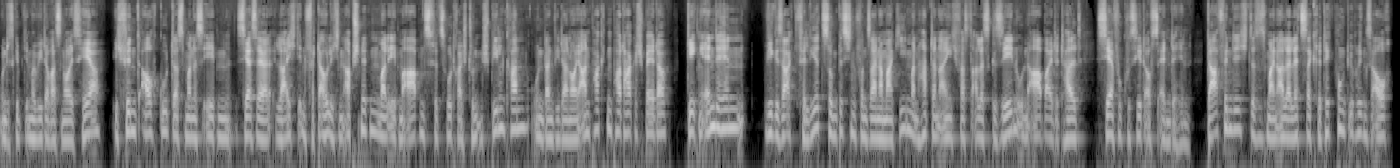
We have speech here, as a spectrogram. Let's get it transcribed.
Und es gibt immer wieder was Neues her. Ich finde auch gut, dass man es eben sehr, sehr leicht in verdaulichen Abschnitten mal eben abends für zwei, drei Stunden spielen kann und dann wieder neu anpackt ein paar Tage später. Gegen Ende hin, wie gesagt, verliert so ein bisschen von seiner Magie. Man hat dann eigentlich fast alles gesehen und arbeitet halt sehr fokussiert aufs Ende hin. Da finde ich, das ist mein allerletzter Kritikpunkt übrigens auch,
